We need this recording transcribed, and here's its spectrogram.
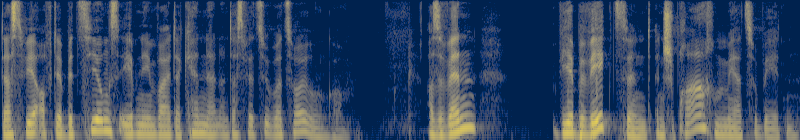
dass wir auf der Beziehungsebene ihn weiter kennenlernen und dass wir zur Überzeugung kommen. Also wenn wir bewegt sind, in Sprachen mehr zu beten,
